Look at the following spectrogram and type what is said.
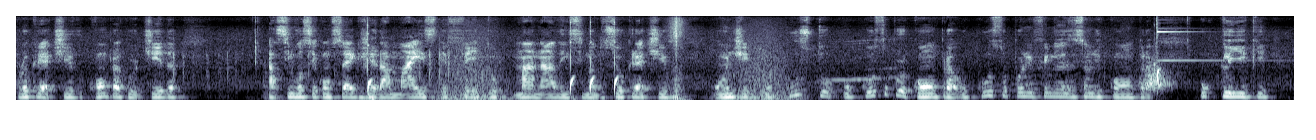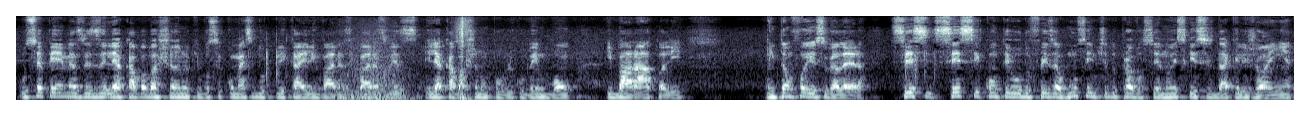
pro criativo, compra a curtida. Assim você consegue gerar mais efeito manada em cima do seu criativo onde o custo, o custo por compra, o custo por finalização de compra, o clique, o CPM às vezes ele acaba baixando, que você começa a duplicar ele em várias e várias vezes, ele acaba achando um público bem bom e barato ali. Então foi isso, galera. Se esse, se esse conteúdo fez algum sentido para você, não esqueça de dar aquele joinha.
